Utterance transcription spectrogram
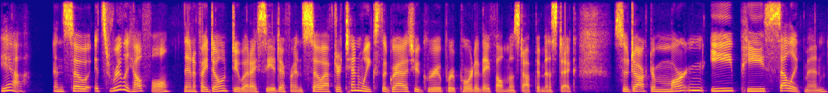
yeah and so it's really helpful. And if i don't do it i see a difference. So after 10 weeks the gratitude group reported they felt most optimistic. So dr martin e. P. Seligman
